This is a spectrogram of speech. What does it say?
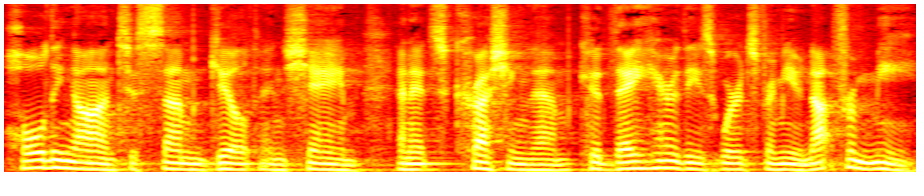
holding on to some guilt and shame and it's crushing them, could they hear these words from you? Not from me,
